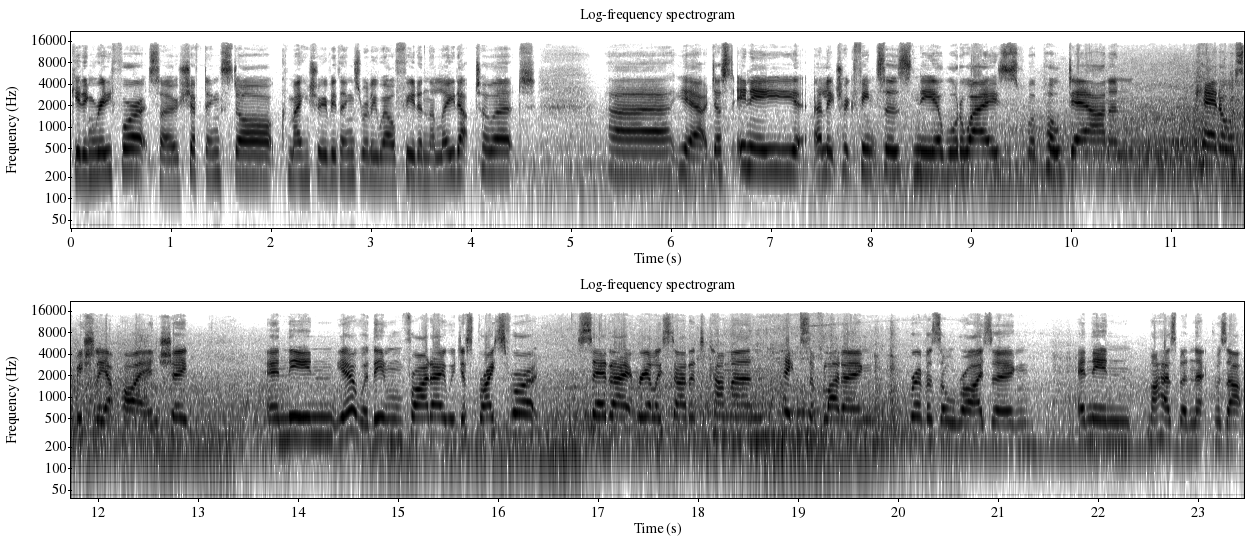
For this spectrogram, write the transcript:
getting ready for it. So shifting stock, making sure everything's really well fed in the lead up to it. Uh, yeah, just any electric fences near waterways were pulled down, and cattle, especially up high, and sheep. And then, yeah, well, then Friday we just braced for it. Saturday it really started to come in, heaps of flooding, rivers all rising, and then my husband Nick was up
